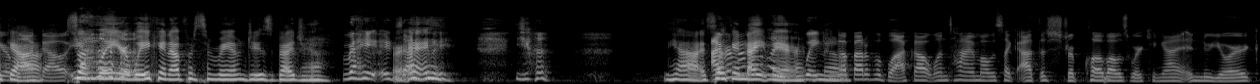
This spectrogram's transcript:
you're blackout. blackout. Suddenly you're waking up in some random dude's bedroom. right. Exactly. Yeah. Yeah, it's I like a nightmare. like waking No. up out of a blackout one time. I was like at the strip club I was working at in New York,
